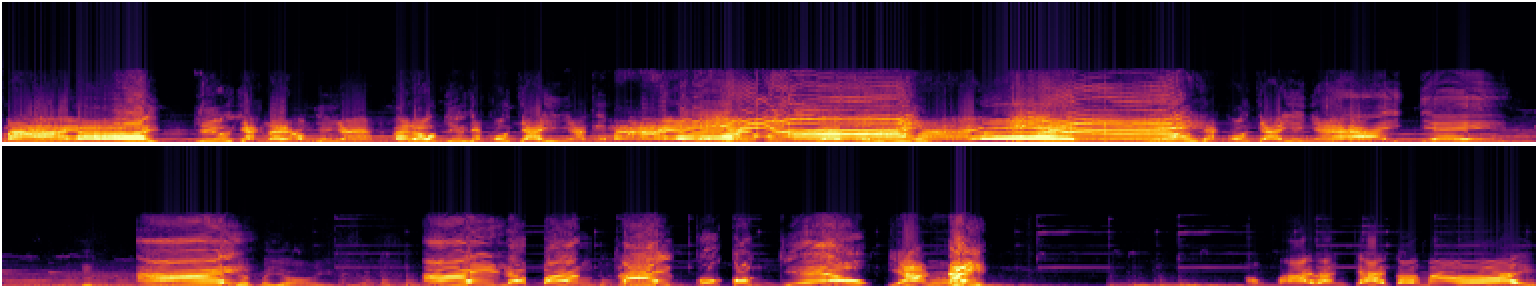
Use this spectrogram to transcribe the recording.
Má hai ơi! Diệu dắt đàn ông về nhà. Ê lộn Diệu dắt con trai về nhà kìa má hai ơi! Ra xử đi má hai ơi! Diệu dắt con trai về nhà. Ai gì? Ai? Chết mày rồi Ai là bạn trai của con Diệu? Dạ đây. Không phải bạn trai con má ơi.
